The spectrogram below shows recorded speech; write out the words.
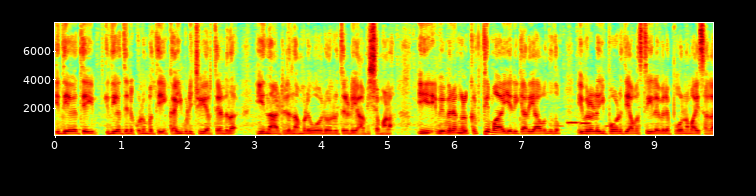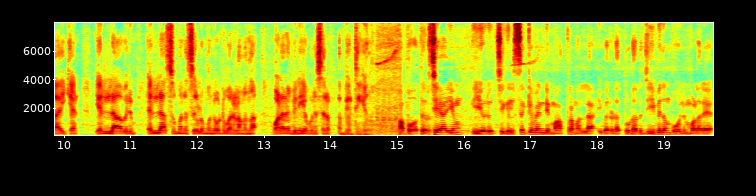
ഇദ്ദേഹത്തെയും ഇദ്ദേഹത്തിന്റെ കുടുംബത്തെയും കൈപിടിച്ചുയർത്തേണ്ടത് ഈ നാട്ടിൽ നമ്മുടെ ഓരോരുത്തരുടെയും ആവശ്യമാണ്. ഈ വിവരങ്ങൾ കൃത്യമായി എനിക്കറിയാവുന്നതും ഇവരുടെ ഇപ്പോഴത്തെ അവസ്ഥയിൽ ഇവരെ പൂർണമായി സഹായിക്കാൻ എല്ലാവരും എല്ലാ സുമനസ്സുകളും മുന്നോട്ട് വരണമെന്ന് വളരെ വിനയപുരസരം അഭ്യർത്ഥിക്കുന്നു. അപ്പോൾ തീർച്ചയായും ഈ ഒരു ചികിത്സയ്ക്ക് വേണ്ടി മാത്രമല്ല ഇവരുടെ തുടർ ജീവിതം പോലും വളരെ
